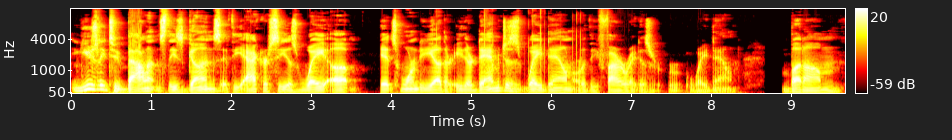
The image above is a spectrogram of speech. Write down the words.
Usually to balance these guns, if the accuracy is way up, it's one or the other. Either damage is way down or the fire rate is way down. But um,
